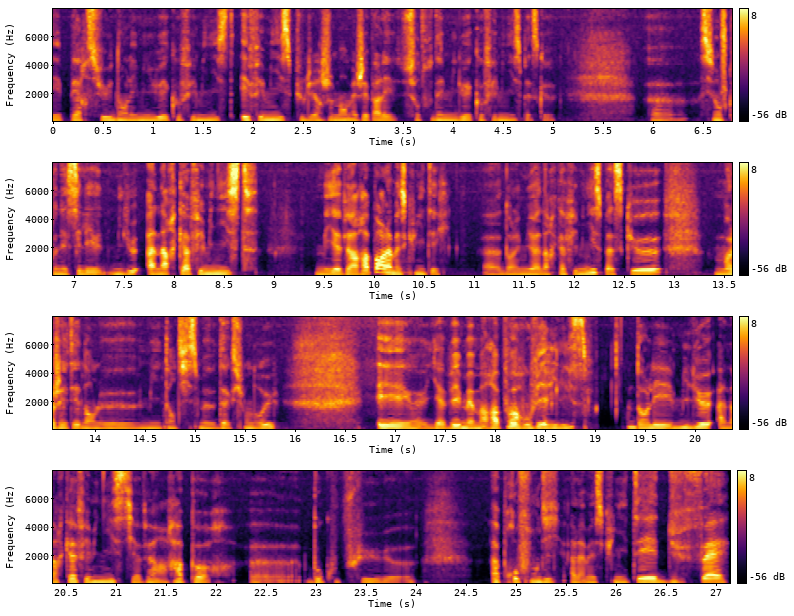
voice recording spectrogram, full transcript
est perçue dans les milieux écoféministes et féministes plus largement, mais j'ai parlé surtout des milieux écoféministes parce que euh, sinon je connaissais les milieux anarcha-féministes, mais il y avait un rapport à la masculinité euh, dans les milieux anarcha-féministes parce que moi j'étais dans le militantisme d'action de rue et il y avait même un rapport au virilisme dans les milieux anarcha-féministes, il y avait un rapport euh, beaucoup plus euh, approfondi à la masculinité du fait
